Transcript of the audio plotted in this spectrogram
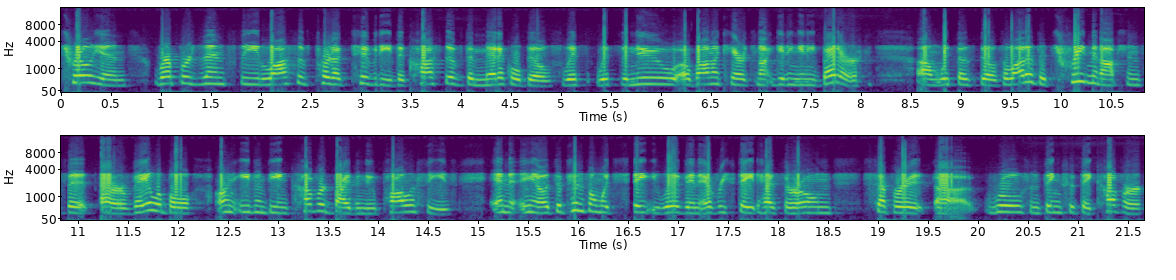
trillion represents the loss of productivity, the cost of the medical bills. With with the new Obamacare, it's not getting any better um, with those bills. A lot of the treatment options that are available aren't even being covered by the new policies. And you know, it depends on which state you live in. Every state has their own separate uh, rules and things that they cover.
